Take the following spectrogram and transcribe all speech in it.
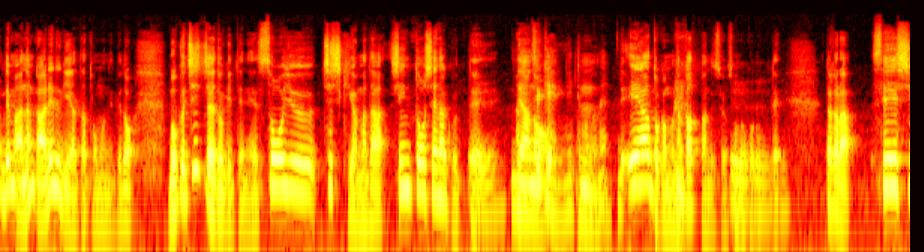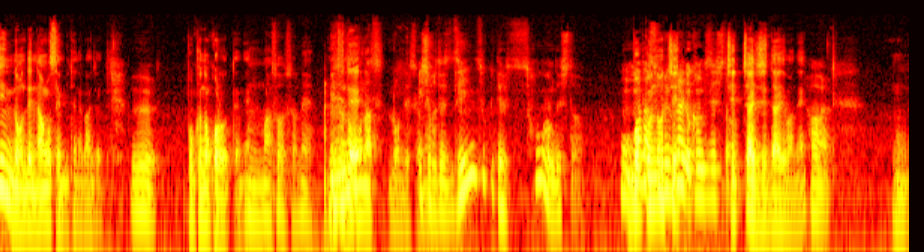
でまあなんかアレルギーやったと思うんだけど僕ちっちゃい時ってねそういう知識がまだ浸透してなくって、であの世間にってことね。うん。でエアーとかもなかったんですよその頃って、だから精神論で治せみたいな感じだった。うん。うん僕の頃ってね、うん、まあそうですよね。水のモナ論ですよえちょっね。と待って喘息ってそうなんでした僕のちっちゃい時代はね、はうん、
